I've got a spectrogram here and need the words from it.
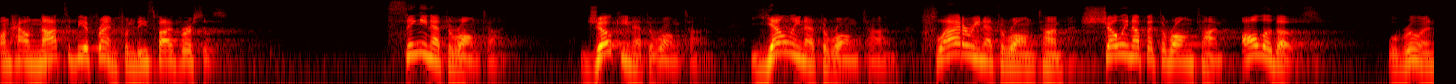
on how not to be a friend from these five verses singing at the wrong time, joking at the wrong time, yelling at the wrong time, flattering at the wrong time, showing up at the wrong time. All of those will ruin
